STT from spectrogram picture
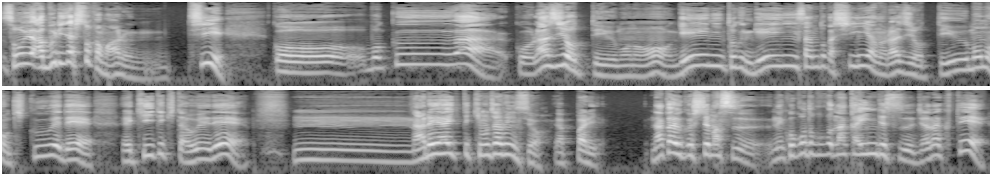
そういう炙り出しとかもあるし、こう、僕は、こう、ラジオっていうものを、芸人、特に芸人さんとか深夜のラジオっていうものを聞く上で、え聞いてきた上で、うーん、慣れ合いって気持ち悪いんですよ、やっぱり。仲良くしてます。ね、こことここ仲いいんです。じゃなくて、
